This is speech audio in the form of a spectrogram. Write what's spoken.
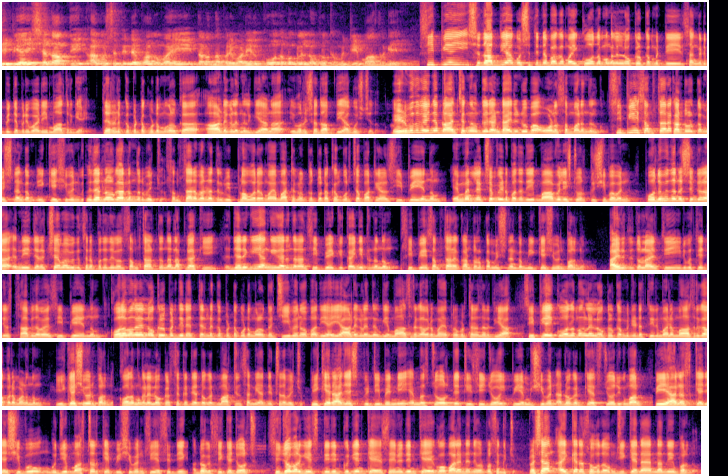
C P I ശതാബ്ദി ആഘോഷത്തിന്റെ ഭാഗമായി നടന്ന പരിപാടിയിൽ കോതമംഗലം ലോക്കൽ കമ്മിറ്റി മാതൃകയായി. സി പി ഐ ശതാബ്ദി ആഘോഷത്തിന്റെ ഭാഗമായി കോതമംഗലം ലോക്കൽ കമ്മിറ്റി സംഘടിപ്പിച്ച പരിപാടി മാതൃകയായി. തെരഞ്ഞെടുക്കപ്പെട്ട കുടുംബങ്ങൾക്ക് ആടുകളെ നൽകിയാണ് ഇവർ ശതാബ്ദി ആഘോഷിച്ചത്. എഴുപത് കഴിഞ്ഞ ബ്രാഞ്ച് അംഗങ്ങൾക്ക് രണ്ടായിരം രൂപ ഓണസമ്മാനം നൽകും. സി പി ഐ സംസ്ഥാന കൺട്രോൾ കമ്മീഷൻ അംഗം ഇ കെ ശിവൻ വിതരണോദ്ഘാടനം നിർവഹിച്ചു. സംസ്ഥാന ഭരണത്തിൽ വിപ്ലവകരമായ മാറ്റങ്ങൾക്ക് തുടക്കം കുറിച്ച പാർട്ടിയാണ് സി പി ഐ എന്നും എം എൻ ലക്ഷം വീട് പദ്ധതി മാവേലി സ്റ്റോർ കൃഷിഭവൻ പൊതുവിതരണ ശൃംഖല എന്നീ ജനക്ഷേമ വികസന പദ്ധതികൾ സംസ്ഥാനത്ത് നടപ്പിലാക്കി ജനകീയ അംഗീകാരം നേടാൻ സി കഴിഞ്ഞിട്ടുണ്ടെന്നും സി സംസ്ഥാന കൺട്രോൾ കമ്മീഷൻ അംഗം ഇ കെ ശിവൻ പറഞ്ഞു ആയിരത്തി തൊള്ളായിരത്തി ഇരുപത്തിയഞ്ചിൽ സ്ഥാപിതമായ സി പി ഐ എന്നും കോതമംഗലം ലോക്കൽ പരിധിയിലെ തെരഞ്ഞെടുക്കപ്പെട്ട കുടുംബങ്ങൾക്ക് ജീവനോപാധിയായി ആടുകളെ നൽകിയ മാതൃകാപരമായ പ്രവർത്തനം നടത്തിയ C P I Kothamangalam local കമ്മിറ്റിയുടെ തീരുമാനം മാതൃകാപരമാണെന്നും ഇ കെ ശിവൻ പറഞ്ഞു. Kothamangalam local secretary advocate Martin Sunny അധ്യക്ഷത വഹിച്ചു. P K Rajesh P T Benny M S George T C Joy P M Sivan advocate K S Jyothikumar P Anas K J Shibu Mujeeb master K P Sivan C S Siddique advocate C K George Sijo Varghese Nithin Kurian K S Sainudheen K A Gopalan എന്നിവർ പ്രസംഗിച്ചു. പ്രശാന്ത് ഐക്കര സ്വാഗതവും G K Nair നന്ദിയും പറഞ്ഞു.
